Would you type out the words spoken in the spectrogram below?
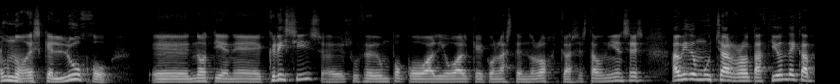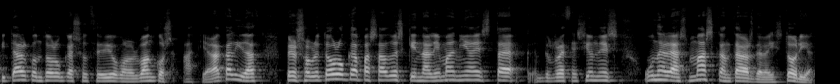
uno es que el lujo eh, no tiene crisis, eh, sucede un poco al igual que con las tecnológicas estadounidenses. Ha habido mucha rotación de capital con todo lo que ha sucedido con los bancos hacia la calidad, pero sobre todo lo que ha pasado es que en Alemania esta recesión es una de las más cantadas de la historia.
